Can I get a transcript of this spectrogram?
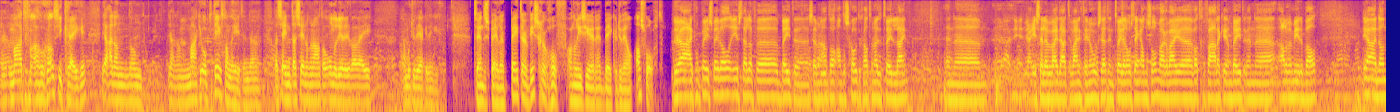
een mate van arrogantie krijgen. Ja, dan, dan ja, dan maak je ook de tegenstander heet. En dat, dat, zijn, dat zijn nog een aantal onderdelen waar wij aan moeten werken, denk ik. Twente-speler Peter Wisgerhof analyseerde het bekerduel als volgt. Ja, ik vond PSV wel de eerste helft uh, beter. Ze hebben een aantal, aantal schoten gehad vanuit de tweede lijn. En uh, ja, eerste helft hebben wij daar te weinig tegenover gezet. In de tweede helft was denk ik andersom. Waren wij uh, wat gevaarlijker en beter en hadden we meer de bal. Ja, en dan,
